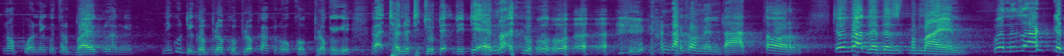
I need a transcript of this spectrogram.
nopo niku terbaik lah nggih. Niku digoblok-goblok aku oh goblok iki. Gak jane dicutik titik enak. Karena komentator. Coba dados pemain. Mboten sakit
